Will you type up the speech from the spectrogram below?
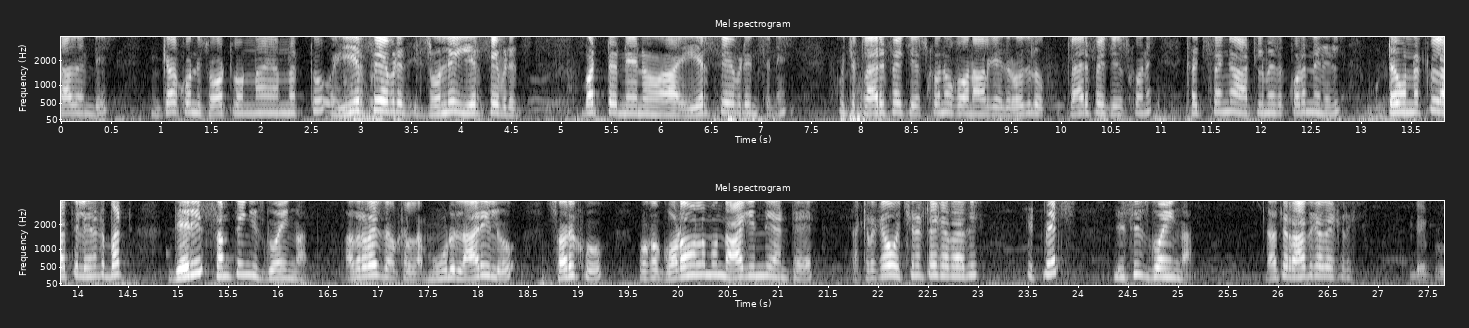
కాదండి. ఇంకా కొన్ని చోట్ల ఉన్నాయన్నట్టు hearsay evidence it's only hearsay evidence but నేను ఆ ఇయర్స్ ఎవిడెన్స్ని కొంచెం క్లారిఫై చేసుకొని ఒక నాలుగైదు రోజులు క్లారిఫై చేసుకొని ఖచ్చితంగా వాటి మీద కూడా నేను వెళ్ళి ఉంటే ఉన్నట్టు లేకపోతే లేనట్టు. But there is something is going on otherwise ఒక మూడు లారీలు సరుకు ఒక గొడవల ముందు ఆగింది అంటే ఎక్కడికో వచ్చినట్టే కదా అది. It means this is going on లేకపోతే రాదు కదా ఇక్కడికి. అంటే ఇప్పుడు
